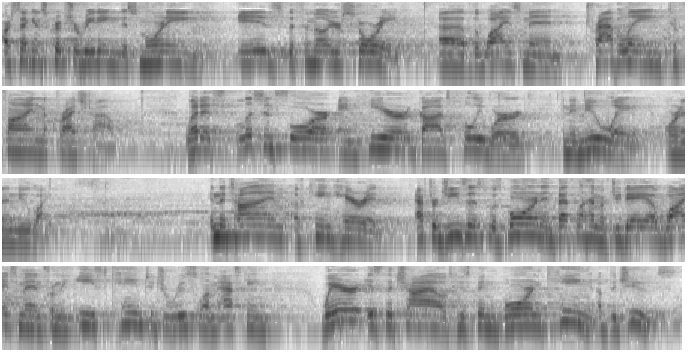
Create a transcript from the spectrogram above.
Our second scripture reading this morning is the familiar story of the wise men traveling to find the Christ child. Let us listen for and hear God's holy word in a new way or in a new light. In the time of King Herod, after Jesus was born in Bethlehem of Judea, wise men from the east came to Jerusalem asking, Where is the child who's been born king of the Jews?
